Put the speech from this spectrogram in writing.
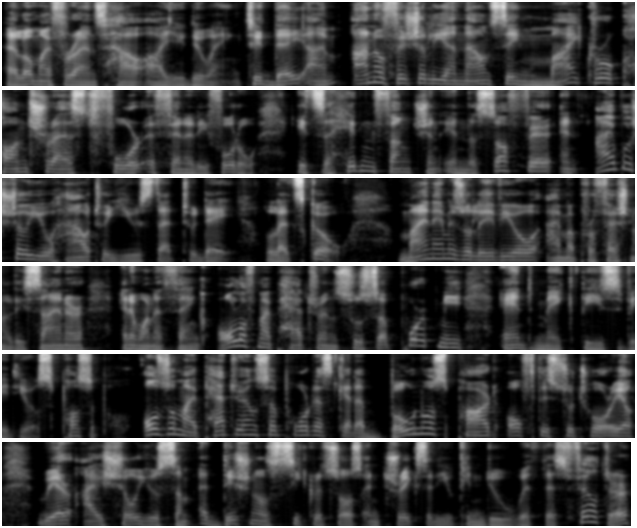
Hello my friends, how are you doing? Today I'm unofficially announcing micro contrast for Affinity Photo. It's a hidden function in the software and I will show you how to use that today. Let's go. My name is Olivio, I'm a professional designer and I want to thank all of my patrons who support me and make these videos possible. Also my Patreon supporters get a bonus part of this tutorial where I show you some additional secret sauce and tricks that you can do with this filter.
